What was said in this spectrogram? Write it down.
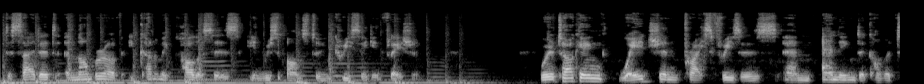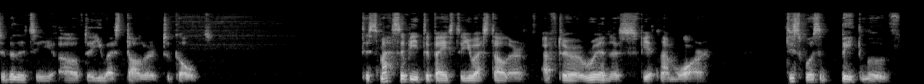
decided a number of economic policies in response to increasing inflation. We're talking wage and price freezes and ending the convertibility of the US dollar to gold. This massively debased the US dollar after a ruinous Vietnam War. This was a big move.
